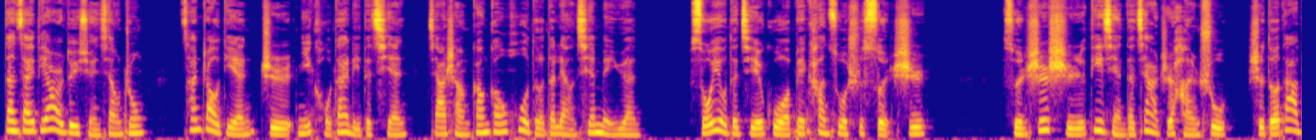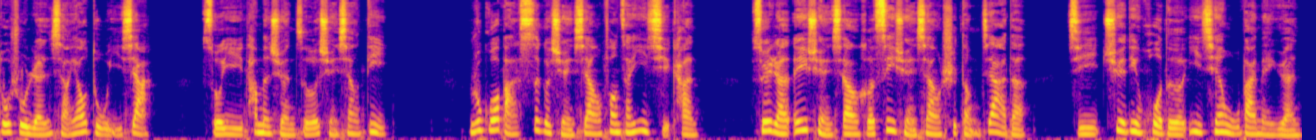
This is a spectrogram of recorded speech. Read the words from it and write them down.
但在第二对选项中，参照点指你口袋里的钱加上刚刚获得的两千美元，所有的结果被看作是损失。损失时递减的价值函数使得大多数人想要赌一下，所以他们选择选项 D。如果把四个选项放在一起看，虽然 A 选项和 C 选项是等价的，即确定获得一千五百美元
